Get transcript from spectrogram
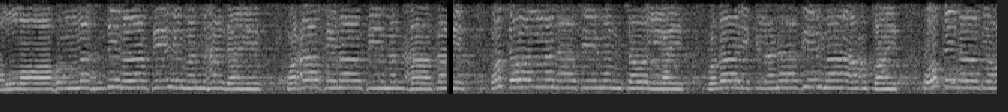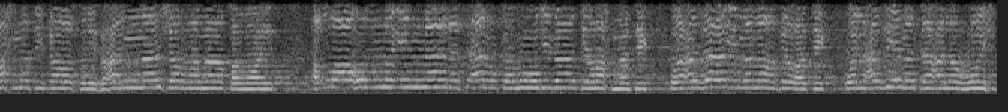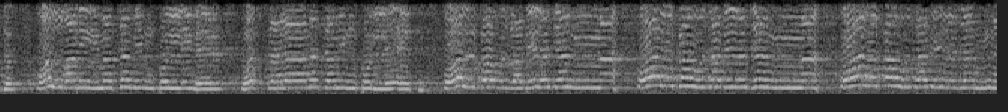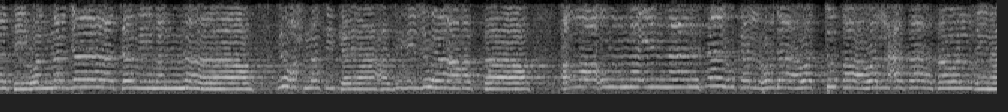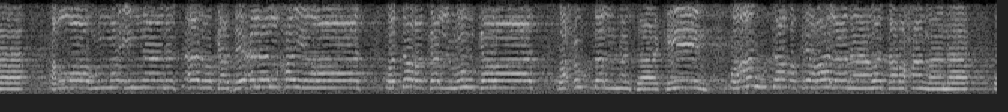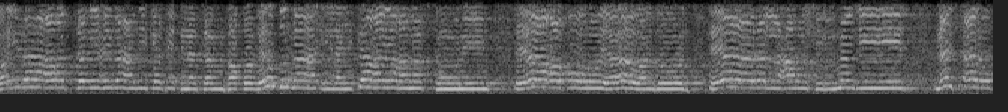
اللهم اهدنا فيمن هديت وعافنا فيمن عافيت وتولنا فيمن توليت وبارك لنا فيما أعطيت وقنا برحمتك واصرف عنا شر ما قضيت. اللهم إنا نسألك موجبات رحمتك وعزائم مغفرتك والعزيمة على الرشد والغنيمة من كل بر والسلامة من كل إثم والفوز بالجنة والفوز بالجنة والفوز بالجنة والنجاة من النار برحمتك يا عزيز يا غفار اللهم إنا نسألك الهدى والتقى والعفاف والغنى. اللهم إنا نسألك فعل الخيرات وترك المنكرات وحب المساكين. وأن تغفر لنا وترحمنا. وإذا أردت بعبادك فتنة فاقبضنا إليك غير مفتونين. يا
